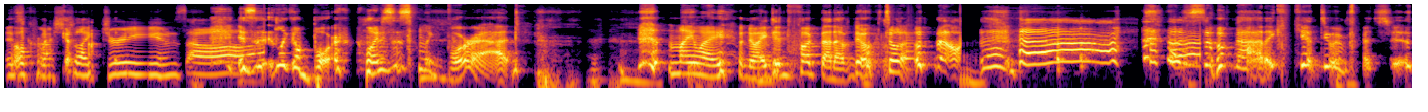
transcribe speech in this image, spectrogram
It's Oh crushed like dreams. Oh. Is it like a bore? Why does it sound like Borat? My way. No, I did fuck that up. No, don't. No, that's so bad. I can't do impression.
